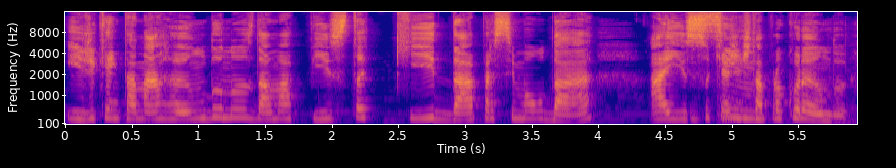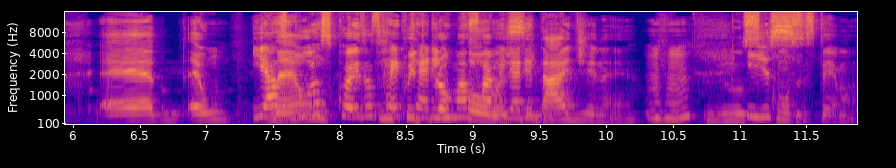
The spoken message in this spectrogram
e de quem tá narrando nos dar uma pista que dá pra se moldar a isso que a Sim. gente tá procurando. É, é um. E as né, duas um- coisas um requerem uma assim. familiaridade, né? Uhum. Nos, Isso. com o sistema.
